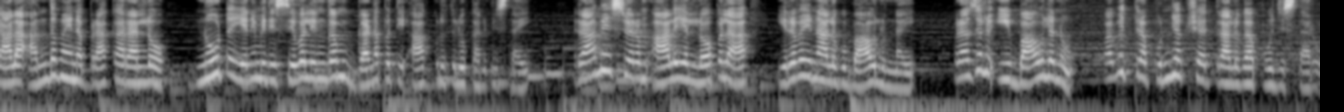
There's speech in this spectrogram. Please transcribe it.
చాలా అందమైన ప్రాకారాల్లో నూట ఎనిమిది శివలింగం గణపతి ఆకృతులు కనిపిస్తాయి. రామేశ్వరం ఆలయం లోపల ఇరవై నాలుగు బావులున్నాయి. ప్రజలు ఈ బావులను పవిత్ర పుణ్యక్షేత్రాలుగా పూజిస్తారు.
